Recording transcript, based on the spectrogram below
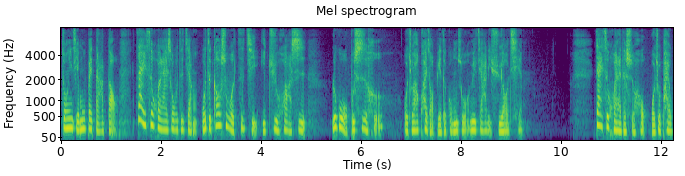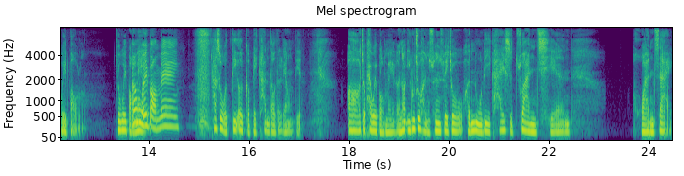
综艺节目被打倒。再一次回来的时候，我只讲，我只告诉我自己一句话是：如果我不适合，我就要快找别的工作，因为家里需要钱。再次回来的时候，我就拍微宝了，就微宝妹，微宝妹，她是我第二个被看到的亮点啊、呃，就拍微宝妹了，然后一路就很顺遂，就很努力开始赚钱还债。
